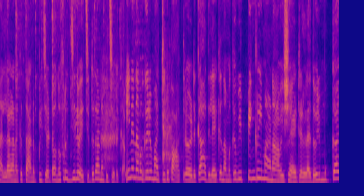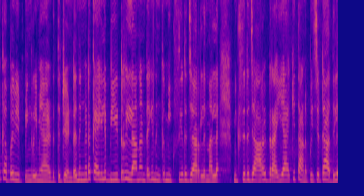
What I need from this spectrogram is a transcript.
നല്ല കണക്ക് തണുപ്പിച്ചിട്ട് ഒന്ന് ഫ്രിഡ്ജിൽ വെച്ചിട്ട് തണുപ്പിച്ചെടുക്കാം. ഇനി നമുക്കൊരു മറ്റൊരു പാത്രം എടുക്കുക അതിലേക്ക് നമുക്ക് വിപ്പിംഗ് ക്രീമാണ് ആവശ്യമായിട്ടുള്ളത്. ഒരു മുക്കാൽ കപ്പ് വിപ്പിംഗ് ക്രീം ഞാൻ എടുത്തിട്ടുണ്ട്. നിങ്ങളുടെ കയ്യിൽ ബീറ്റർ ഇല്ലാന്നുണ്ടെങ്കിൽ നിങ്ങൾക്ക് മിക്സിയുടെ ജാറിൽ നല്ല മിക്സിയുടെ ജാറ് ഡ്രൈ ആക്കി തണുപ്പിച്ചിട്ട് അതിൽ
